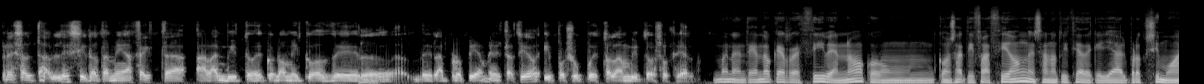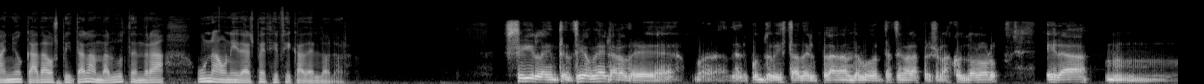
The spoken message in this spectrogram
resaltable, sino también afecta al ámbito económico de la propia administración y, por supuesto, al ámbito social. Bueno, entiendo que reciben ¿no? con, con satisfacción esa noticia de que ya el próximo año cada hospital andaluz tendrá una unidad específica del dolor. Sí, la intención era, de, desde el punto de vista del Plan Andaluz de Atención a las Personas con Dolor, era mm,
